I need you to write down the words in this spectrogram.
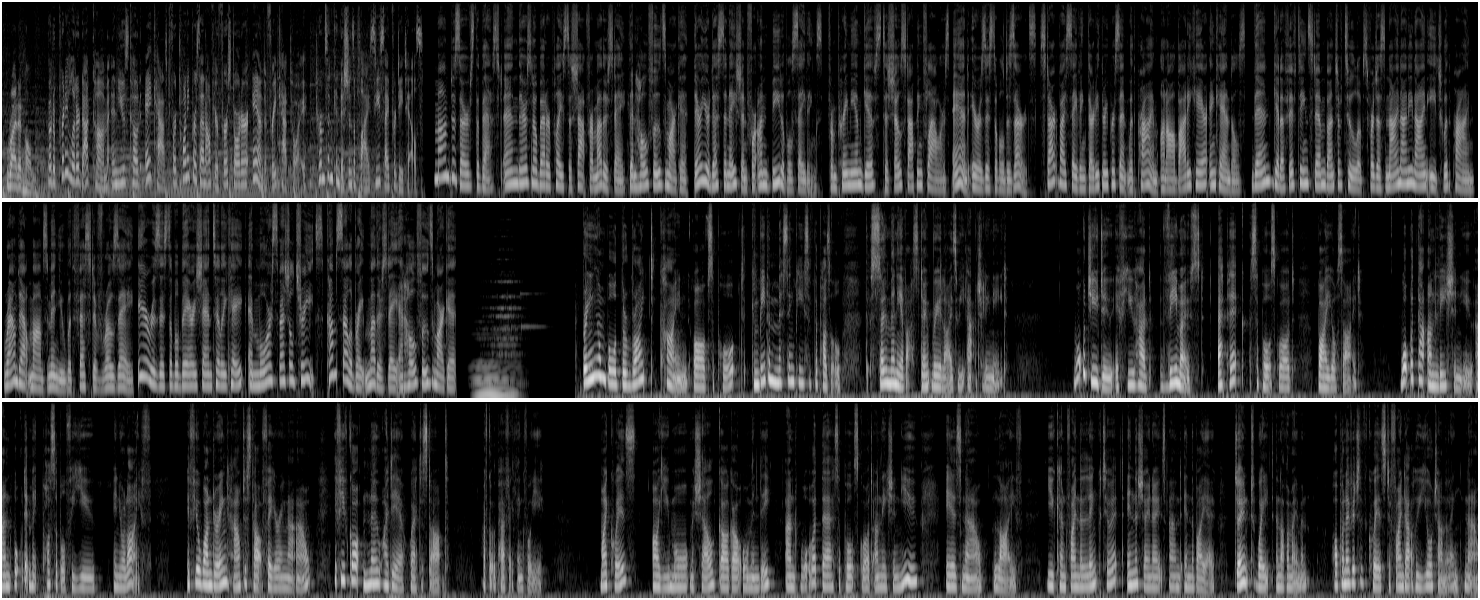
right at home. Go to prettylitter.com and use code ACAST for 20% off your first order and a free cat toy. Terms and conditions apply. See site for details. Mom deserves the best, and there's no better place to shop for Mother's Day than Whole Foods Market. They're your destination for unbeatable savings, from premium gifts to show-stopping flowers and irresistible desserts. Start by saving 33% with Prime on all body care and candles. Then get a 15-stem bunch of tulips for just $9.99 each with Prime. Round out Mom's menu with festive rosé, irresistible berry chantilly cake, and more special treats. Come celebrate Mother's Day at Whole Foods Market. Bringing on board the right kind of support can be the missing piece of the puzzle that so many of us don't realise we actually need. What would you do if you had the most epic support squad by your side? What would that unleash in you and what would it make possible for you in your life? If you're wondering how to start figuring that out, if you've got no idea where to start, I've got the perfect thing for you. My quiz Are you more Michelle, Gaga, or Mindy? And what would their support squad unleash in you? is now live. You can find the link to it in the show notes and in the bio. Don't wait another moment. Hop on over to the quiz to find out who you're channeling now.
